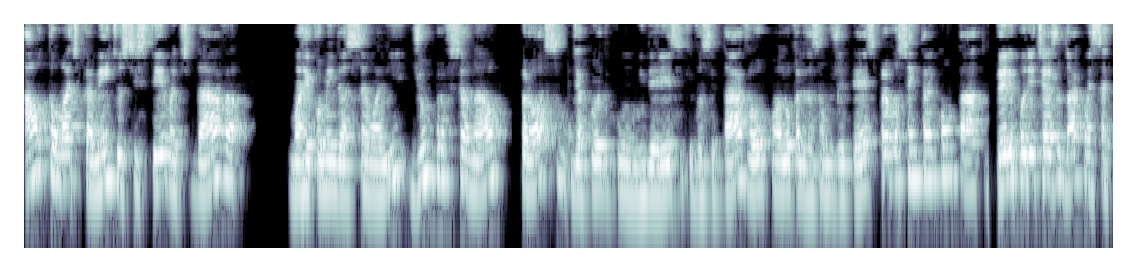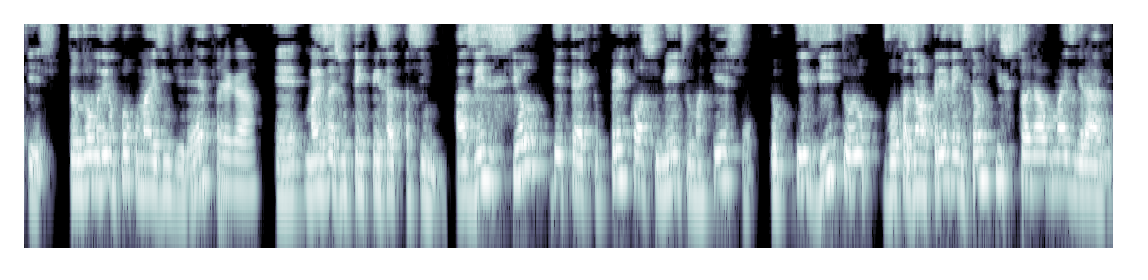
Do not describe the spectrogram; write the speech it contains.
automaticamente o sistema te dava uma recomendação ali de um profissional próximo, de acordo com o endereço que você estava ou com a localização do GPS, para você entrar em contato, para ele poder te ajudar com essa queixa. Então, de uma maneira um pouco mais indireta, Legal. É, mas a gente tem que pensar assim: às vezes, se eu detecto precocemente uma queixa, eu evito, eu vou fazer uma prevenção de que isso se torne algo mais grave,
